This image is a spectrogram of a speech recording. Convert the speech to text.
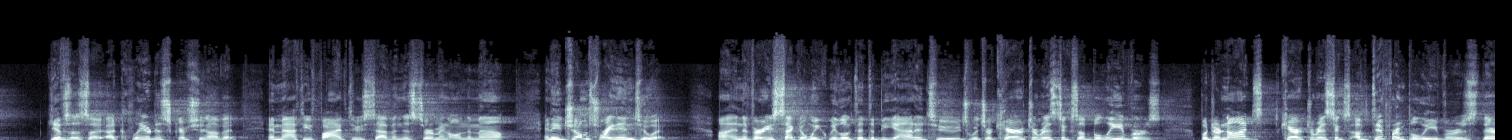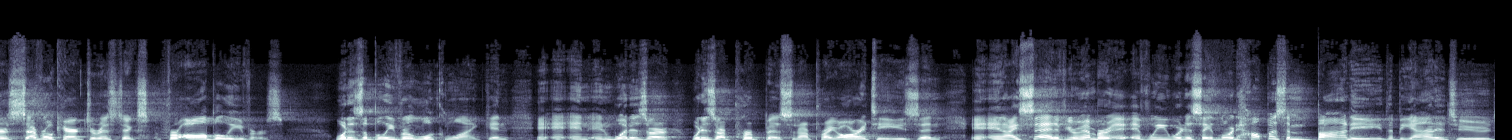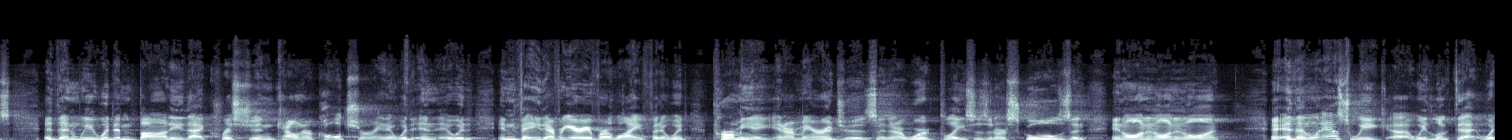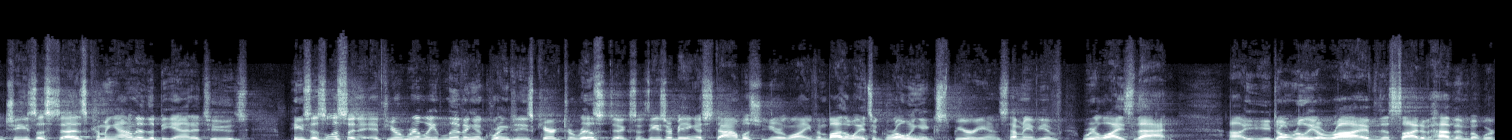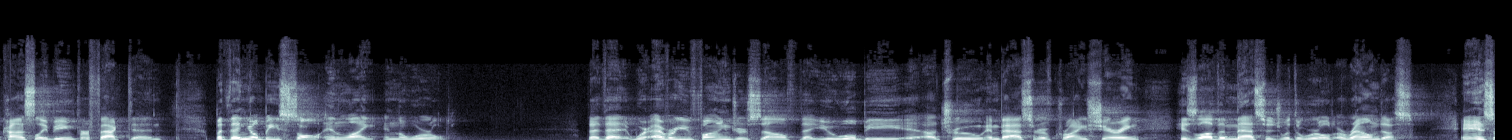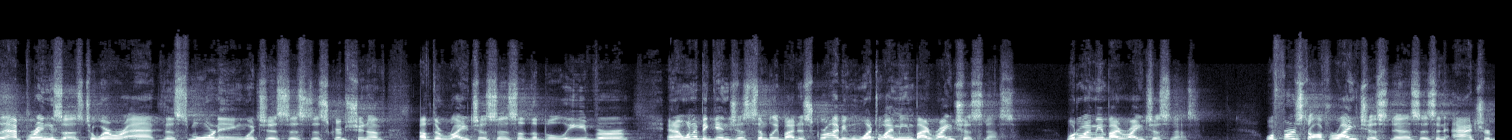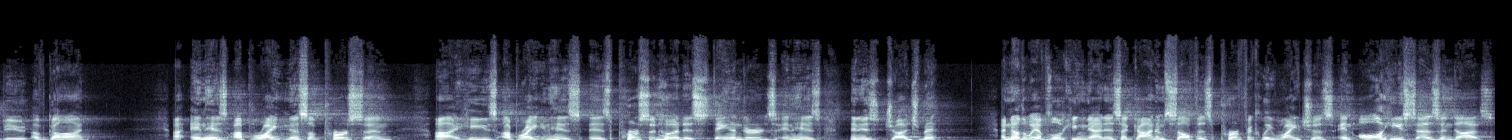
gives us a, a clear description of it in Matthew 5 through 7, the Sermon on the Mount. And he jumps right into it. Uh, in the very second week, we looked at the Beatitudes, which are characteristics of believers, but they're not characteristics of different believers. There are several characteristics for all believers. What does a believer look like? And, and, and what, is our, what is our purpose and our priorities? And, and I said, if you remember, if we were to say, Lord, help us embody the Beatitudes, then we would embody that Christian counterculture. And it would, it would invade every area of our life, and it would permeate in our marriages, in our workplaces, in our schools, and, and on and on and on. And then last week, uh, we looked at what Jesus says coming out of the Beatitudes. He says, listen, if you're really living according to these characteristics, if these are being established in your life, and by the way, it's a growing experience. How many of you have realized that? Uh, you don't really arrive this side of heaven, but we're constantly being perfected. But then you'll be salt and light in the world. That, that wherever you find yourself, that you will be a true ambassador of Christ, sharing his love and message with the world around us. And so that brings us to where we're at this morning, which is this description of, of the righteousness of the believer. And I want to begin just simply by describing what do I mean by righteousness? What do I mean by righteousness? Well, first off, righteousness is an attribute of God. Uh, in his uprightness of person, uh, he's upright in his, his personhood, his standards, in his, in his judgment. Another way of looking at it is that God Himself is perfectly righteous in all He says and does.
